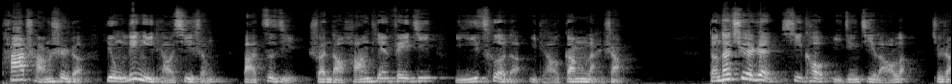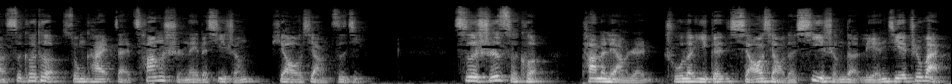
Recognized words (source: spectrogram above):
他尝试着用另一条细绳把自己拴到航天飞机一侧的一条钢缆上。等他确认细扣已经系牢了，就让斯科特松开在舱室内的细绳，飘向自己。此时此刻，他们两人除了一根小小的细绳的连接之外，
